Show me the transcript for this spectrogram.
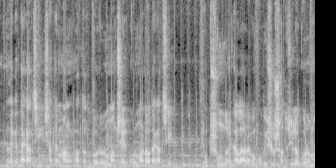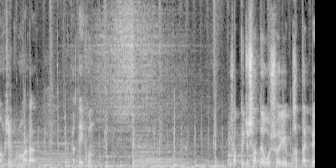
আপনাদেরকে দেখাচ্ছি, সাথে অর্থাৎ গরুর মাংসের কুরমাটাও দেখাচ্ছি। খুব সুন্দর কালার এবং খুবই সুস্বাদু ছিল গরুর মাংসের কুরমাটা আপনারা দেখুন। সব কিছুর সাথে অবশ্যই ভাত থাকবে।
